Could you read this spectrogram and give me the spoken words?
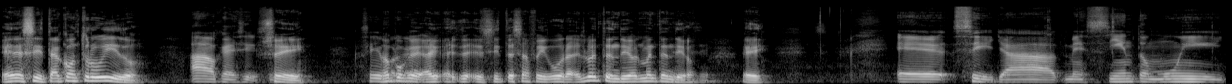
Es decir, está construido. Ah, ok, sí. Sí. Sí. Sí, no, porque hay- existe esa figura. Él lo entendió, él me entendió. Sí, sí, Eh, Eh, sí, ya me siento muy,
